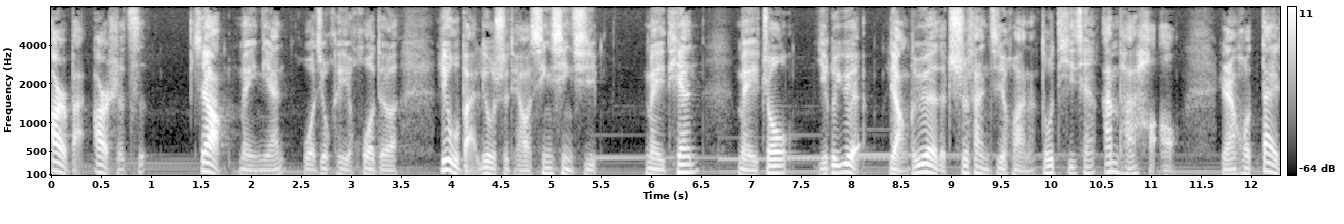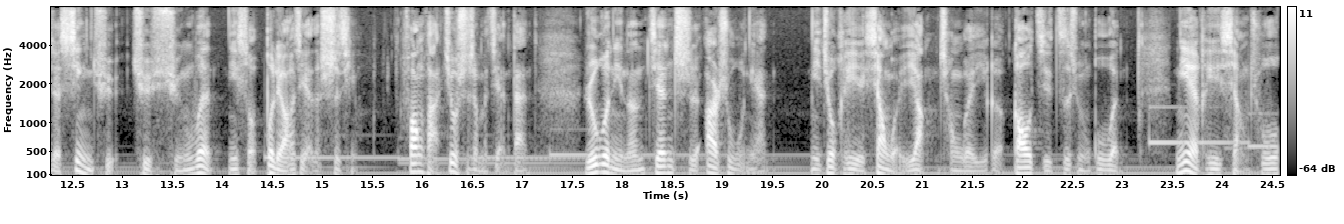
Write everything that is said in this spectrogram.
二百二十次，这样每年我就可以获得六百六十条新信息。每天、每周、一个月、两个月的吃饭计划呢，都提前安排好，然后带着兴趣去询问你所不了解的事情。方法就是这么简单。如果你能坚持二十五年，你就可以像我一样成为一个高级咨询顾问。你也可以想出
